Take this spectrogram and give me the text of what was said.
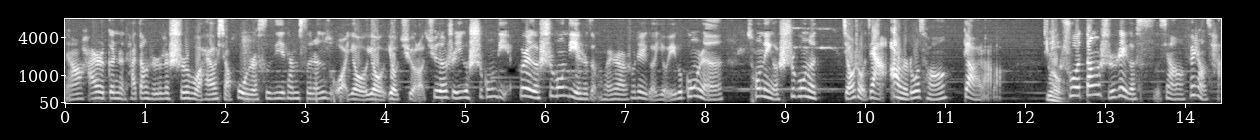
然后还是跟着他当时的师傅还有小护士、司机他们四人组又又又去了，去的是一个施工地。说这个施工地是怎么回事？说这个有一个工人从那个施工的脚手架二十多层掉下来了。哦，说当时这个死相非常惨，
